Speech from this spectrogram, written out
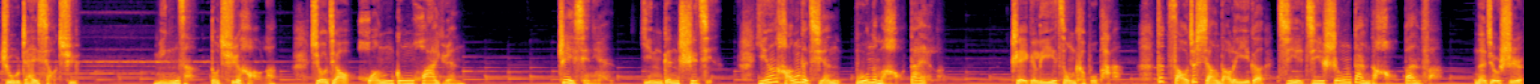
住宅小区，名字都取好了，就叫皇宫花园。这些年银根吃紧，银行的钱不那么好贷了，这个李总可不怕，他早就想到了一个借鸡生蛋的好办法。那就是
